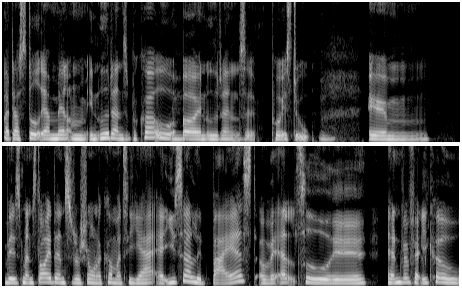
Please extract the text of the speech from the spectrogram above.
Og der stod jeg mellem en uddannelse på KU mm. og en uddannelse på SDU. Mm. Øhm, hvis man står i den situation og kommer til jer, er I så lidt biased og vil altid øh, anbefale KU?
